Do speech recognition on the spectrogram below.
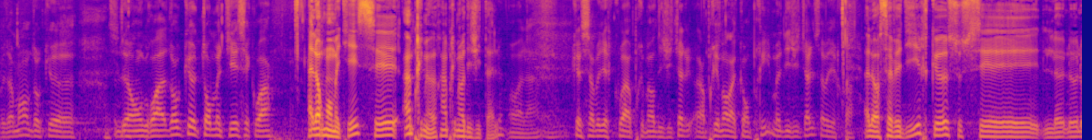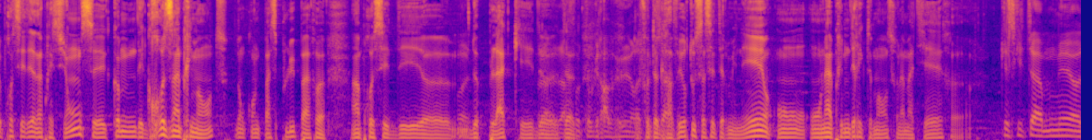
évidemment. Donc euh, de hongrois. Donc euh, ton métier c'est quoi? Alors, mon métier, c'est imprimeur, imprimeur digital. Voilà. Que ça veut dire quoi imprimeur digital Imprimeur on a compris, mais digital ça veut dire quoi? Alors, ça veut dire que ce- c'est le, le- le procédé d'impression, c'est comme des grosses imprimantes. Donc, on ne passe plus par euh, un procédé euh, Ouais. de plaques et de, La, la de- photogravure. de tout photogravure. Tout ça, c'est terminé. On, on imprime directement sur la matière. euh. Qu'est-ce qui t'a amené euh,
